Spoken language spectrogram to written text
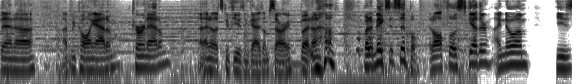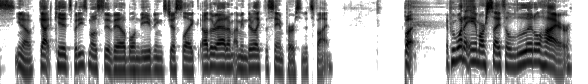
than uh, I've been calling Adam, current Adam. I know that's confusing, guys. I'm sorry, but uh, but it makes it simple. It all flows together. I know him. He's you know got kids, but he's mostly available in the evenings, just like other Adam. I mean, they're like the same person. It's fine. But if we want to aim our sights a little higher,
